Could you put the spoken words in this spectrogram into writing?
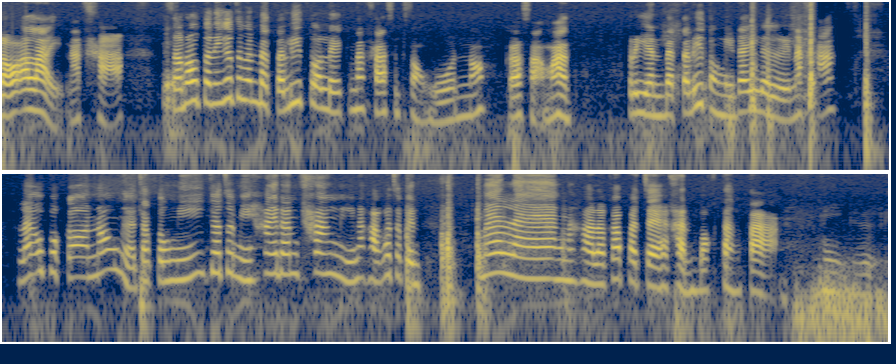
ล้ออะไหล่นะคะสำหรับตัวนี้ก็จะเป็นแบตเตอรี่ตัวเล็กนะคะ 12 โวลต์เนาะก็สามารถ เปลี่ยนแบตเตอรี่ตรงนี้ได้เลยนะคะ และอุปกรณ์นอกเหนือจากตรงนี้ก็จะมีให้ด้านข้างนี้นะคะ ก็จะเป็นแม่แรงนะคะ แล้วก็ประแจขันบล็อกต่างๆนี่เลย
